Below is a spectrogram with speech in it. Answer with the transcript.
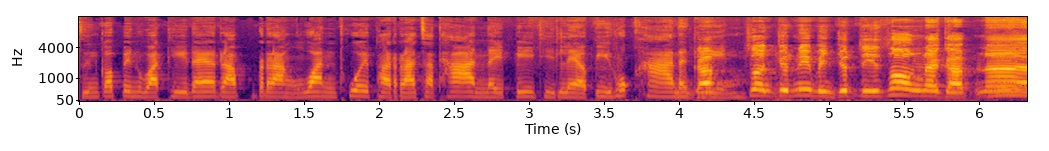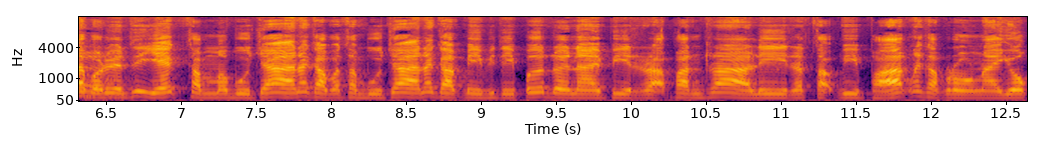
ซึ่งก็เป็นวัดที่ได้รับรางวัลถ้วยพระราชทานในปีที่แล้วปี 65 นั่นครับเอง ส่วนจุดนี้เป็นจุดที่สองนะครับหน้าอืม บริเวณที่แยกธรรมบูชานะครับวัดธรรมบูชานะครับมีพิธีเปิดโดยนายพีระพันธราลีรัตวีพักษ์นะครับรองนายก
